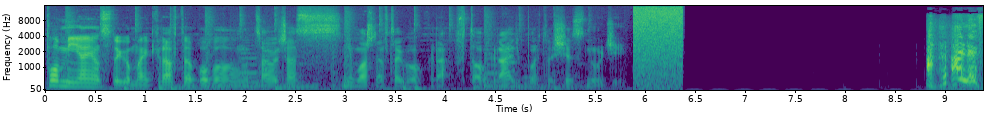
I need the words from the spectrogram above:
pomijając tego Minecrafta, bo, bo cały czas nie można w, tego w to grać, bo to się znudzi. Is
